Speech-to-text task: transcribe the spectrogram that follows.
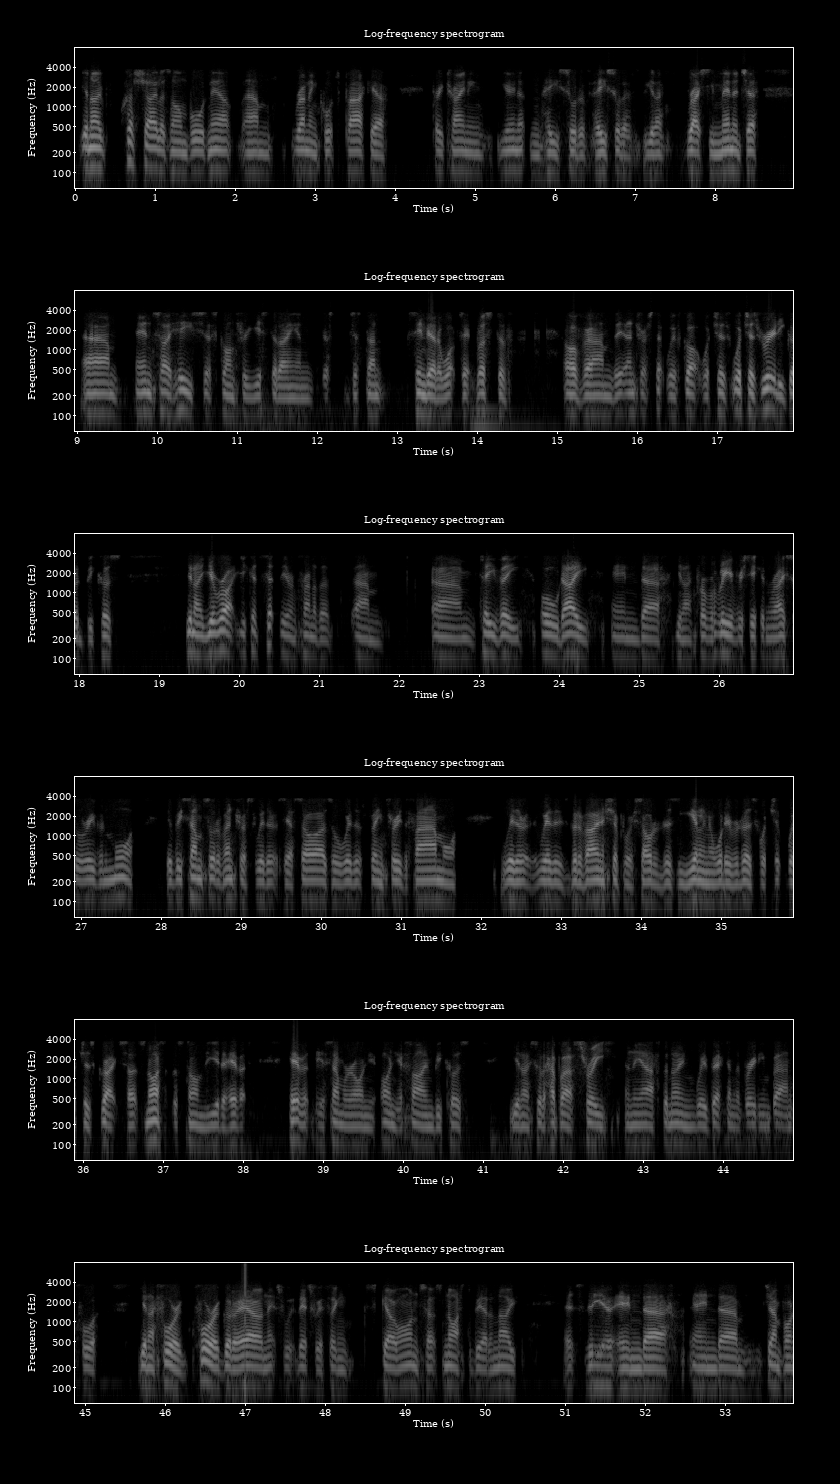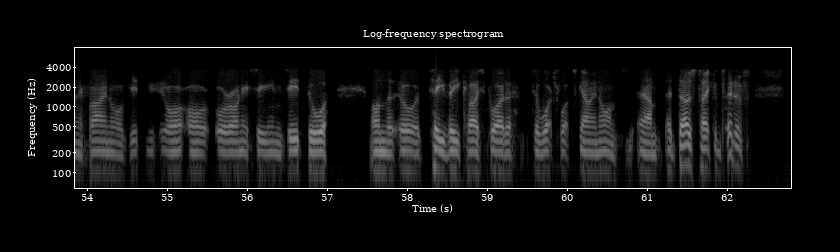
you know, Chris Shayler's on board now, um, running Courts Park, our pre-training unit, and he's sort of he's sort of you know racing manager. Um, and so he's just gone through yesterday and just just done send out a WhatsApp list of of um, the interest that we've got, which is which is really good because you know you're right. You could sit there in front of the um, um, TV all day, and uh, you know probably every second race or even more, there'll be some sort of interest, whether it's our size or whether it's been through the farm or whether whether it's a bit of ownership or sold it as a yearling or whatever it is, which which is great. So it's nice at this time of the year to have it have it there somewhere on your on your phone because you know sort of half past three in the afternoon we're back in the breeding barn for you know for a, for a good hour and that's where that's where things go on. So it's nice to be able to know it's there and uh, and um, jump on your phone or get or, or, or on SENZ or on the or TV close by to, to watch what's going on. Um, it does take a bit of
